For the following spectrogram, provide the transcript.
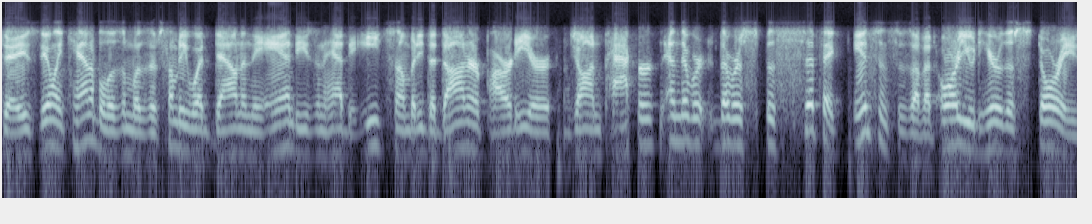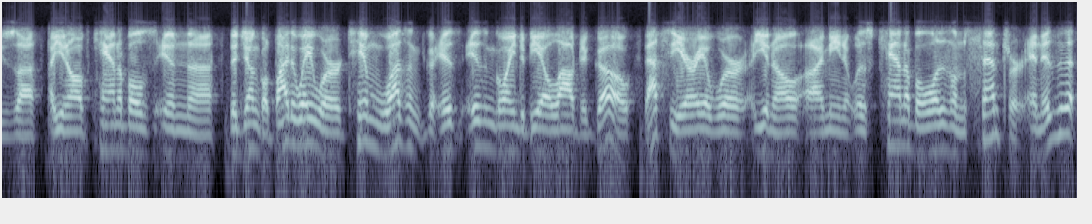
days, the only cannibalism was if somebody went down in the Andes and had to eat somebody, the Donner Party or John Packer, and there were there were specific instances of it. Or you'd hear the stories, uh, you know, of cannibals in uh, the jungle. By the way, where Tim wasn't is, isn't going to be allowed to go. That's the area where you know, I mean, it was cannibalism center, and isn't it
